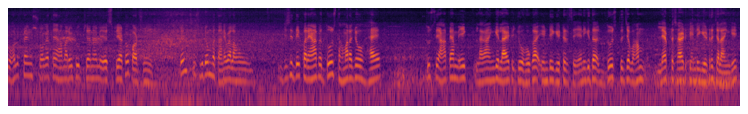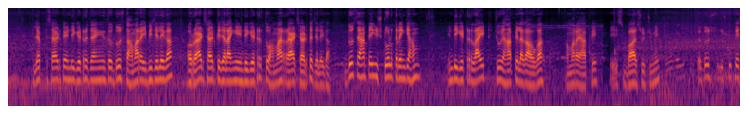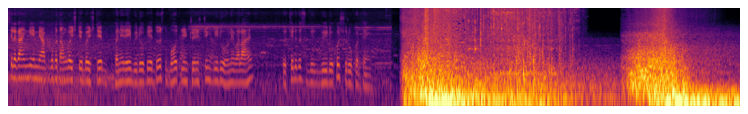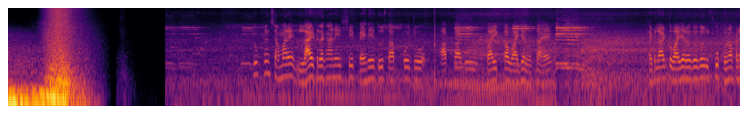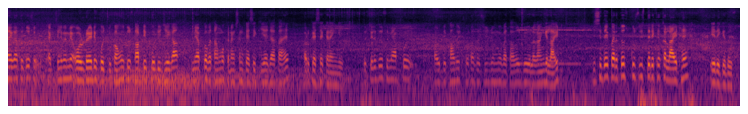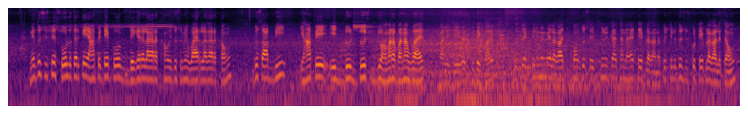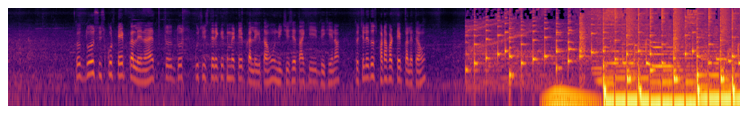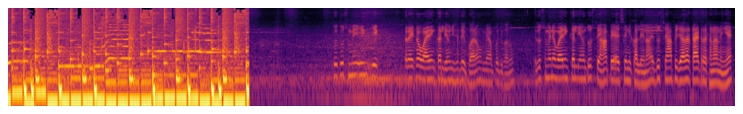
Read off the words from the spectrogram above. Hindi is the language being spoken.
तो हेलो फ्रेंड्स, स्वागत है हमारे YouTube channel S P auto parts में। फ्रेंड्स, इस वीडियो में बताने वाला हूँ, जिसे देख पा रहे हैं, यहाँ पे दोस्त हमारा जो है, दोस्त यहाँ पे हम एक लगाएँगे लाइट जो होगा इंडिकेटर से, यानी कि दोस्त जब हम लेफ़्ट साइड के इंडिकेटर चलाएँगे, लेफ़्ट साइड का इंडिकेटर चलाएँगे तो दोस्त हमारा ये भी चलेगा और राइट साइड के चलाएँगे इंडिकेटर तो हमारा राइट साइड का चलेगा। दोस्त यहाँ पे इंस्टॉल करेंगे हम, इंडिकेटर लाइट जो यहाँ पर लगा होगा, हमारा यहाँ पे, इस बार स्विच में। तो दोस्त उसको कैसे लगाएँगे, मैं आपको बताऊँगा स्टेप बाय स्टेप बने रहे वीडियो पे। दोस्त, बहुत इंटरेस्टिंग वीडियो होने वाला है। तो चलिए दोस्त वीडियो को शुरू करते हैं। तो फ्रेंड्स हमारे लाइट लगाने से पहले दोस्त, आपको जो, आपका जो बाइक का वाइजर होता है हेडलाइट का होता है तो उसको खोलना पड़ेगा तो दोस्त एक्चुअली में मैं ऑलरेडी खोल चुका हूँ तो आप भी खोल लीजिएगा मैं आपको बताऊँगा कनेक्शन कैसे किया जाता है और कैसे करेंगे। तो चलिए दोस्त, मैं आपको और दिखा दूँ छोटा सा चीज़ जो मैं बता दूँ, जो लगाएँगे लाइट जिसे देख पा रहे दोस्त, कुछ इस तरीके का लाइट है। ये देखिए दोस्त, मैं दोस्त इसमें सोल्ड करके यहाँ पे टेप वगैरह लगा रखा हूँ, ये दोस्त मैं वायर लगा रखा हूँ। दोस्त आप भी यहाँ पे ये दोस्त जो हमारा बना हुआ है लगा लीजिएगा जो देख पा रहे दोस्तों एक्चुअली में मैं लगा चुका हूँ, दोस्त, इसमें क्या करना है टेप लगाना। तो चलिए दोस्त, इसको टेप लगा लेता हूँ। तो दोस्त, इसको टेप कर लेना है। तो दोस्त, कुछ इस तरीके से मैं टेप कर लेता हूँ नीचे से, ताकि दिखे ना। तो चलिए दोस्त, फटाफट टेप कर लेता हूँ। तो दोस्त, मैं एक तरह का वायरिंग कर लिया हूँ, जिसे देख पा रहा हूँ, मैं आपको दिखा दूँ। ये दोस्त मैंने वायरिंग कर लिया हूँ, दोस्त यहाँ पे ऐसे निकाल लेना। है दोस्त यहाँ पे ज़्यादा टाइट रखना नहीं है,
